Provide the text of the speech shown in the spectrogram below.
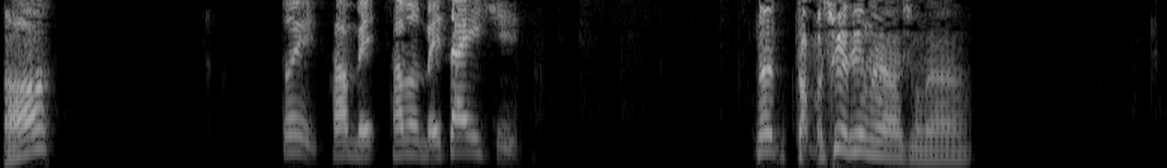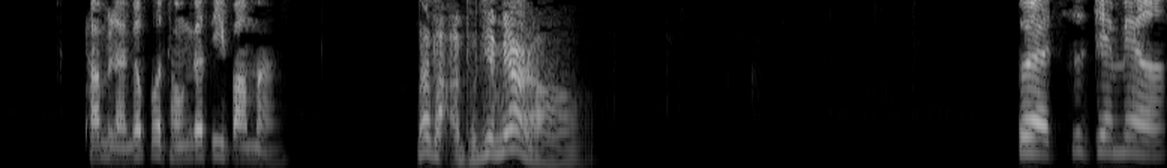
啊？对他没，他们没在一起，那怎么确定的呀，兄弟？他们两个不同个地方嘛。那咋不见面啊？对啊，是见面啊。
